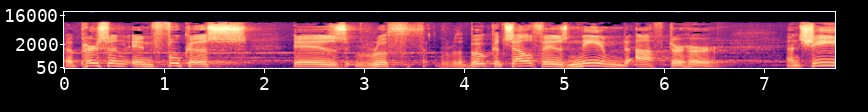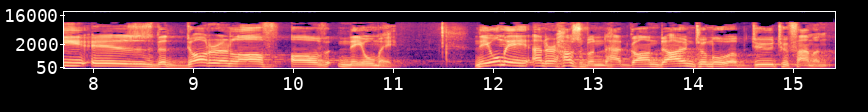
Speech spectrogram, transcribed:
uh, person in focus is Ruth. The book itself is named after her. And she is the daughter in law of Naomi. Naomi and her husband had gone down to Moab due to famine.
